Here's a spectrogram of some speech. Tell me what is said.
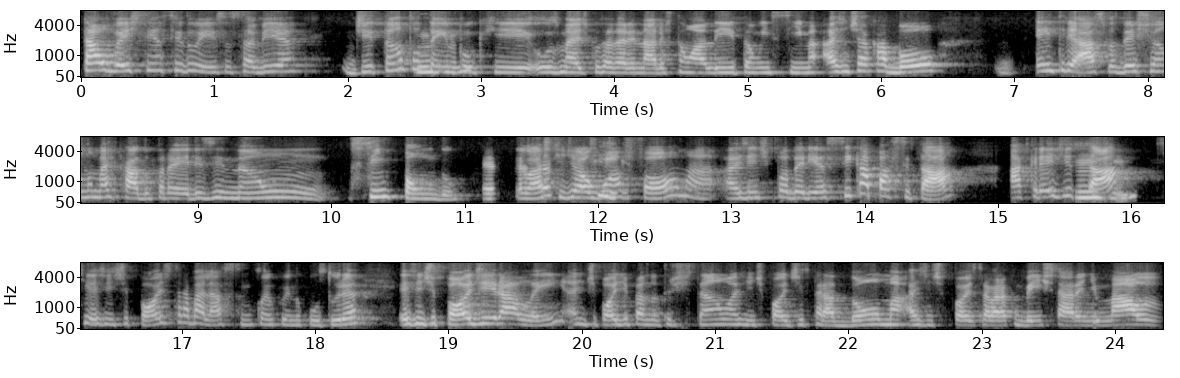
talvez tenha sido isso, sabia? De tanto uhum. tempo que os médicos veterinários estão ali, estão em cima, a gente acabou, entre aspas, deixando o mercado para eles e não se impondo. É. Eu acho que de alguma forma a gente poderia se capacitar acreditar uhum. Que a gente pode trabalhar assim com a equinocultura, a gente pode ir além, a gente pode ir para nutrição, a gente pode ir para doma, a gente pode trabalhar com bem-estar animal,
